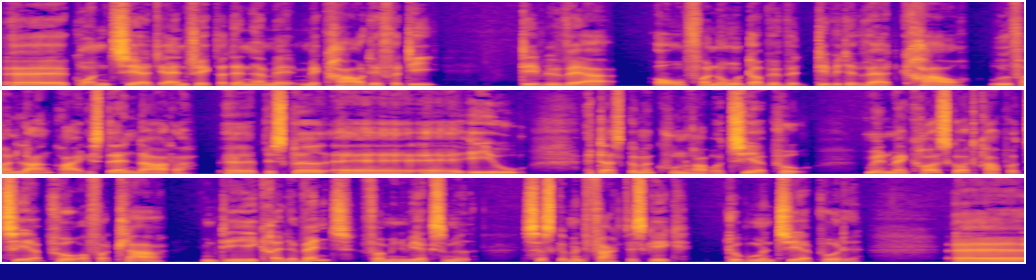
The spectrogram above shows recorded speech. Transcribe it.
Øh, grunden til, at jeg anfægter den her med, med krav, det er fordi, det vil være over for nogen, der vil, det vil det være et krav ud fra en lang række standarder, øh, beskrevet af, af EU, at der skal man kunne rapportere på. Men man kan også godt rapportere på og forklare, at det er ikke relevant for min virksomhed. Så skal man faktisk ikke dokumentere på det. Øh,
